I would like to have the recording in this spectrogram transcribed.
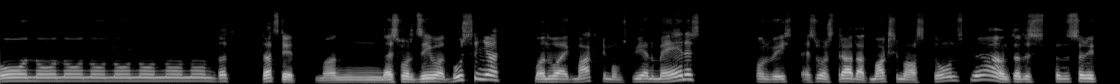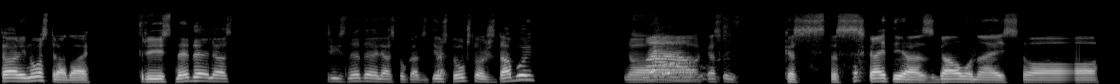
Un, un, un, un, un, un, un, un that's- that's it. man, es varu dzīvot busiņā, man vajag maksimums vienu mēnesi, un viss. Es varu strādāt maksimāli stundas. nu Jā, un tad es, tad es arī tā arī nostrādāju. Trīs nedēļās, trīs nedēļās kaut kādas 2000 dabūju. Wow. kas, kas tas skaitījās galvenais o,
